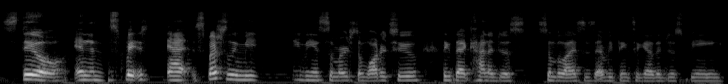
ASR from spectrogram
still. And especially me being submerged in water too, I think that kind of just symbolizes everything together, just being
